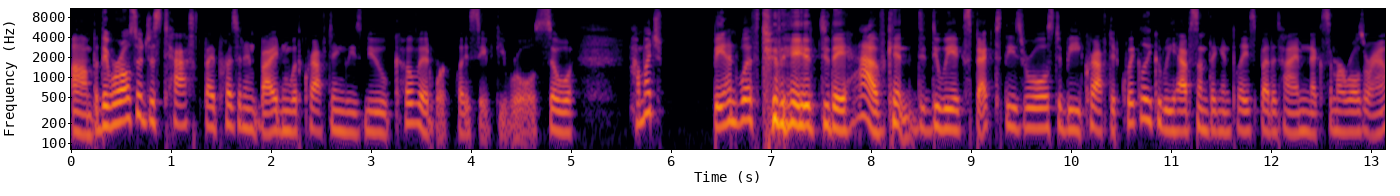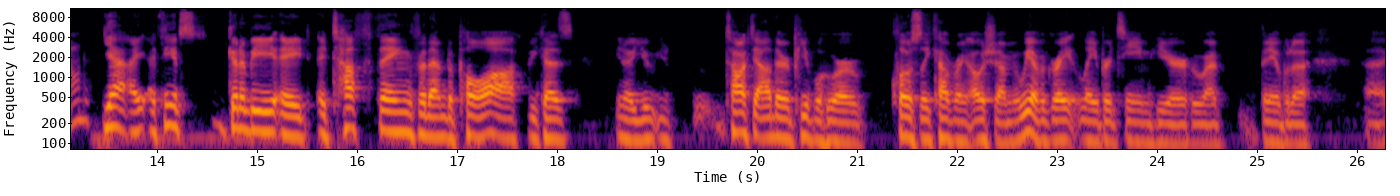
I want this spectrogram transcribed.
um, but they were also just tasked by President Biden with crafting these new COVID workplace safety rules. So, how much bandwidth do they do they have? Can do we expect these rules to be crafted quickly? Could we have something in place by the time next summer rolls around? Yeah, I, I think it's going to be a a tough thing for them to pull off because you know you, you talk to other people who are closely covering OSHA. I mean, we have a great labor team here who I've been able to uh,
